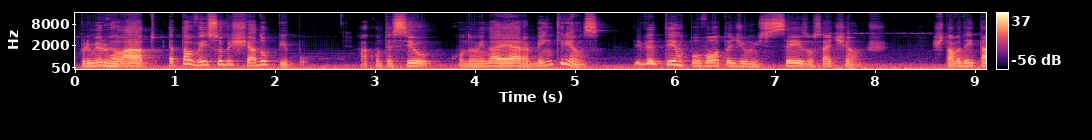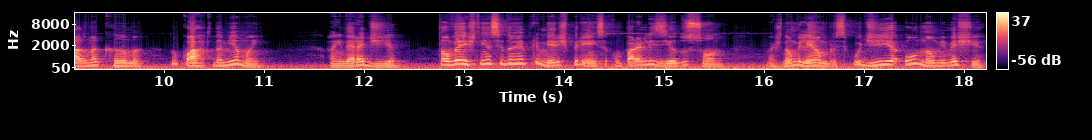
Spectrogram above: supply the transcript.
o primeiro relato é talvez sobre Shadow People. Aconteceu quando eu ainda era bem criança, devia ter por volta de uns 6 ou 7 anos. Estava deitado na cama, no quarto da minha mãe. Ainda era dia. Talvez tenha sido a minha primeira experiência com paralisia do sono, mas não me lembro se podia ou não me mexer,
